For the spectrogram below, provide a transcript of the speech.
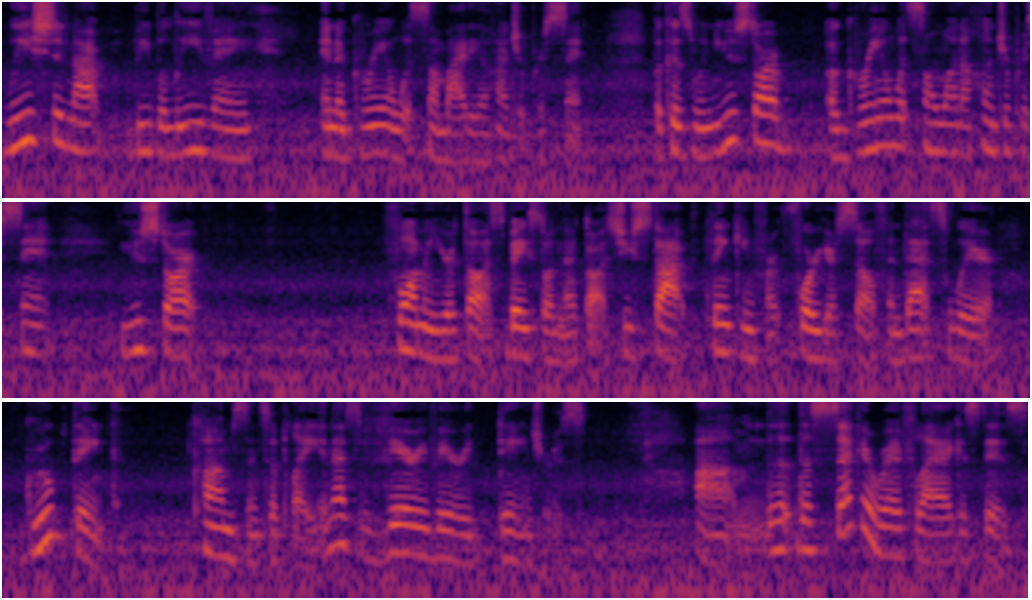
we should not be believing and agreeing with somebody 100%. Because when you start agreeing with someone 100%, you start forming your thoughts based on their thoughts. You stop thinking for, for yourself, and that's where groupthink comes into play. And that's very, very dangerous. Um, the, the second red flag is this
